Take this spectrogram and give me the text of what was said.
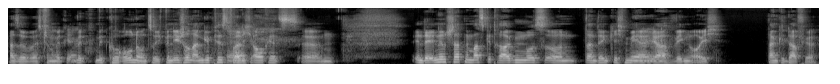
Also, weißt du, mit, Okay. mit, mit Corona und so. Ich bin eh schon angepisst, Ja. weil ich auch jetzt ähm, in der Innenstadt eine Maske tragen muss und dann denke ich mir, Mhm. ja, wegen euch. Danke dafür.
